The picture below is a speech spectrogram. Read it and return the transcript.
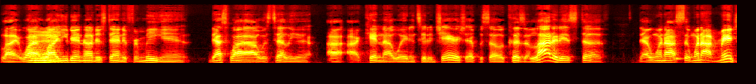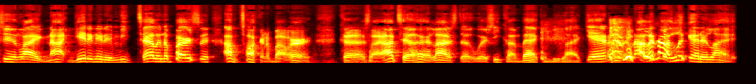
like why mm. why you didn't understand it from me, and that's why I was telling you I, I cannot wait until the cherish episode because a lot of this stuff that when I said when I mentioned like not getting it and me telling a person, I'm talking about her. Cause like I tell her a lot of stuff where she come back and be like, Yeah, no, let not look at her like.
